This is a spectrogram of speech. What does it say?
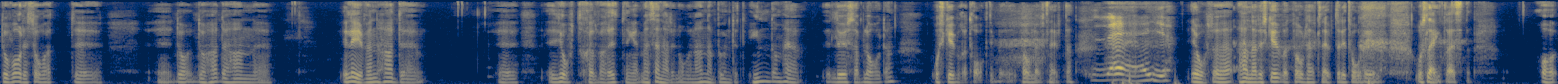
då var det så att eh, då, då hade han eleven hade gjort själva ritningen men sen hade någon annan bundit in de här lösa bladen och skurit rakt i polhävsknuten. Nej! Jo, så han hade skurit polhävsknuten i två delar och slängt resten. Och,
